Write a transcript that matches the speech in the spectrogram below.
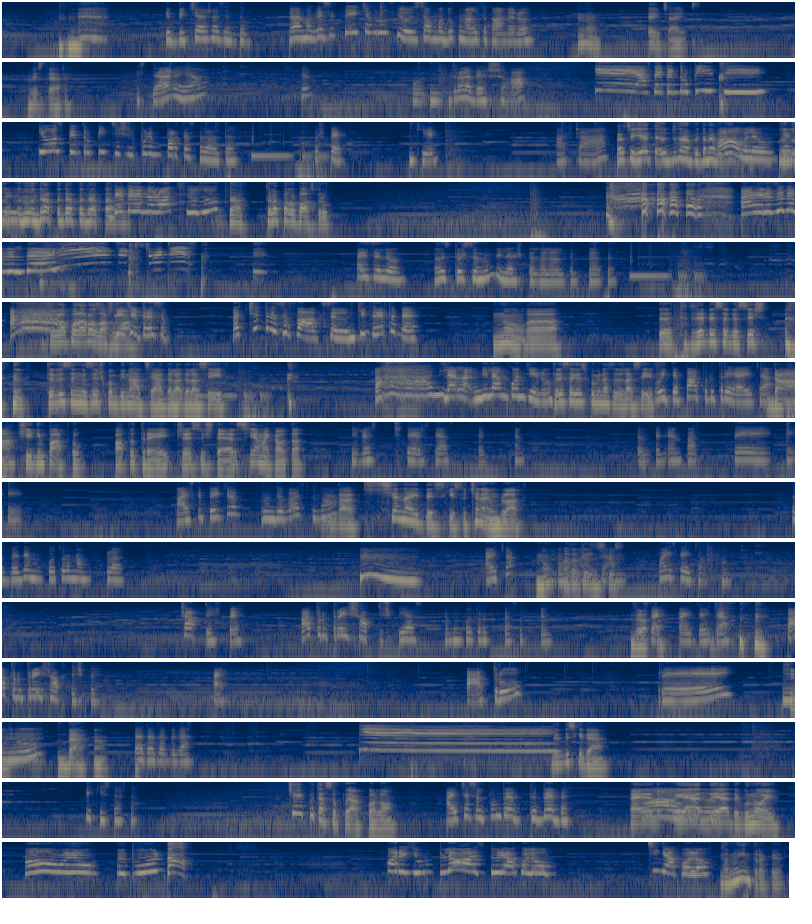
De obicei așa se întâmplă. Dar mă găsesc pe aici vreun fuse sau mă duc în altă cameră. Nu. Pe aici este. Veste are. Este are ea? Uite. O intră de șa. Yay, asta e pentru piții! Eu sunt pentru piții și îl punem în partea asta la altă. Perfect. Închid. Așa. Frate, ia-te, du-te înapoi, du-te înapoi. Aoleu, Nu, bebele. Nu, în dreapta, în dreapta, în dreapta. Bebele mi-a luat fuzul? Da, te la pe albastru. Ai crezut că mi-l dă aici, ești ciudist! Hai să luăm. Eu sper să nu mi le pe la altă dată. Te la pe la roz acum. Știi ce trebuie să... Dar ce trebuie să fac? Să-l închid repede? Nu, uh, t- trebuie să găsești trebuie să găsești combinația de la de la safe. Ah, mi le-am, mi le-am continuu. Trebuie să găsești combinația de la safe. Uite, 4-3 aici. Da, și din 4. 4 3 și restul șters. Ia mai caută. Și restul șterse, ia să vedem. Să vedem 4-3. Mai este pe aici undeva ceva? Da, ce n-ai deschis tu? Ce n-ai umblat? Să vedem încotro n-am umblat. Aici? Nu? Nu, Asta te aici deschis. am- Mai este aici acum. 17. 4, 3, 17. Ia să vedem încotro trebuia să putem. Dreapta. Stai, aici, aici. 4, 3, 17. Hai. 4, 3, Și 1. Da, da. Da, da, da, da, da. De deschide aia. Ce chestia asta? Ce ai putea să pui acolo? Aici să-l pun pe, pe bebe. E aia de, e aia de, e aia de gunoi. Aoleu, îl pun? Da! Are și un plasturi acolo. Ține acolo. Dar nu intră că...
